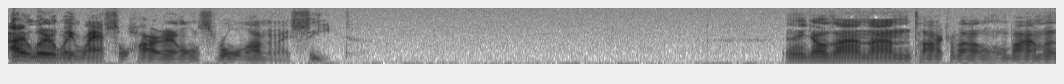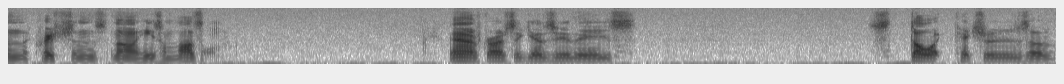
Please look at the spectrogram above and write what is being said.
I literally laughed so hard I almost rolled out of my seat. And he goes on and on and talk about Obama and the Christians. No, he's a Muslim. And of course, it gives you these stoic pictures of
